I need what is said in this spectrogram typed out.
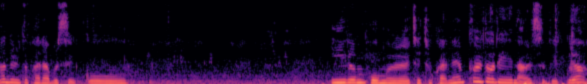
하늘도 바라볼 수 있고 이른 봄을 재촉하는 풀들이 나올 수도 있고요.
